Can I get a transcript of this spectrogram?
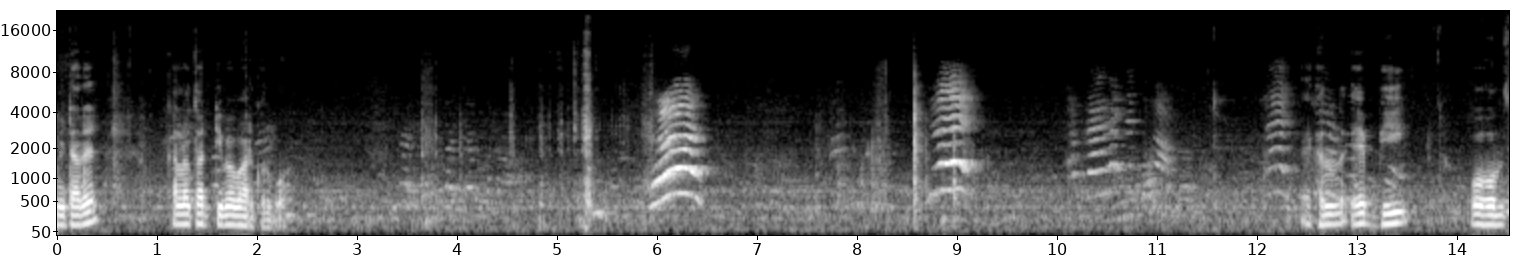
মিটারের কালো তারটি ব্যবহার করব। এখানে বি ও হোমস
